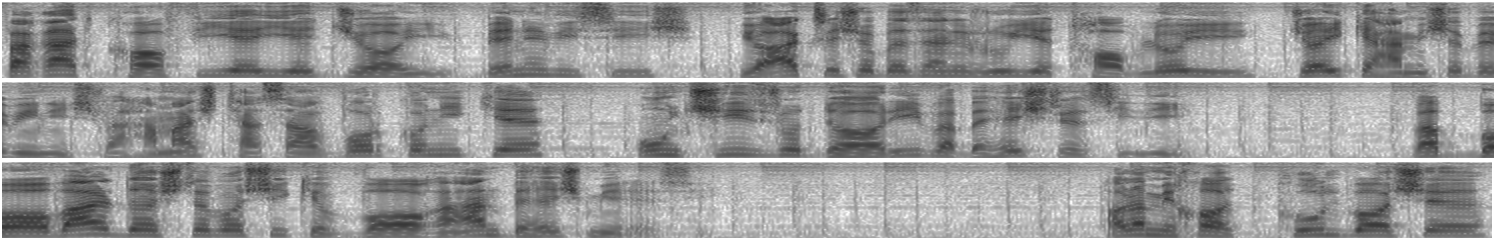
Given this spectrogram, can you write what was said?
فقط کافیه یه جایی بنویسیش یا عکسشو بزنی روی تابلویی جایی که همیشه ببینیش و همش تصور کنی که اون چیز رو داری و بهش رسیدی و باور داشته باشی که واقعا بهش می‌رسی. حالا می‌خواد پول باشه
